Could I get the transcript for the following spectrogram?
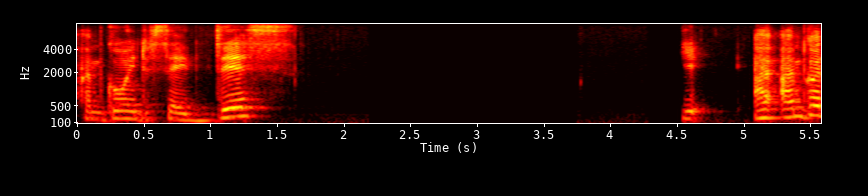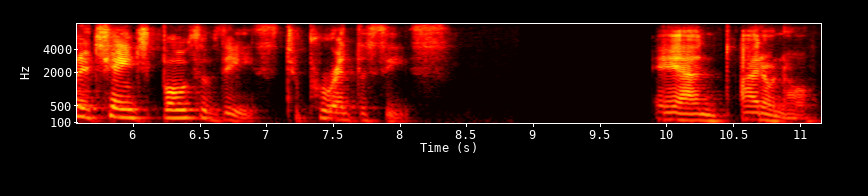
I'm going to say this. I, I'm going to change both of these to parentheses. And I don't know,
